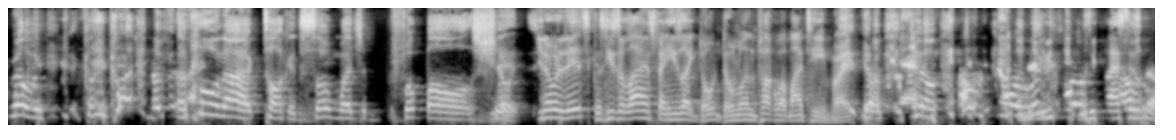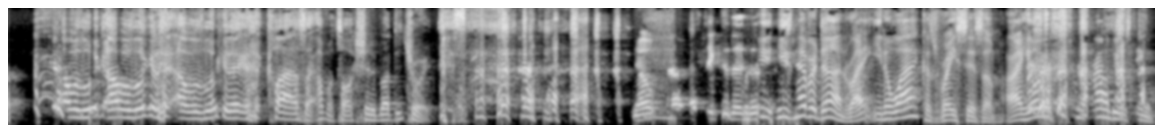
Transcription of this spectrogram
We're over here. A fool and I talking so much football shit. You know, you know what it is? Because he's a Lions fan. He's like, don't don't let him talk about my team, right? Yo, yo, I was, I was looking. I was, I was, I was, look, I was looking at. I was looking at class. Like, I'm gonna talk shit about Detroit. nope. Stick to the, he, he's never done, right? You know why? Because racism. All right. He always around his team.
